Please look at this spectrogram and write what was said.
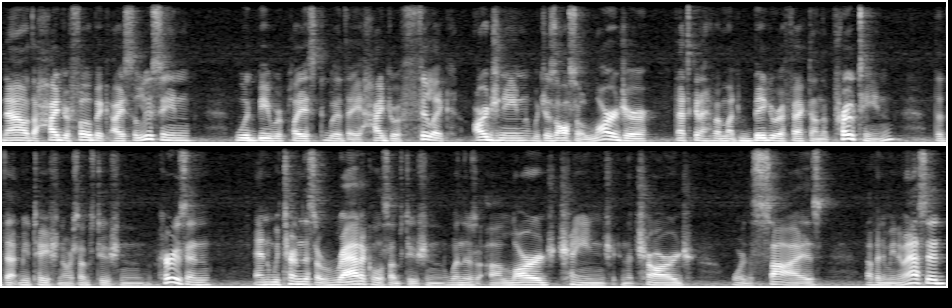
now the hydrophobic isoleucine would be replaced with a hydrophilic arginine, which is also larger. That's going to have a much bigger effect on the protein that that mutation or substitution occurs in. And we term this a radical substitution when there's a large change in the charge or the size of an amino acid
